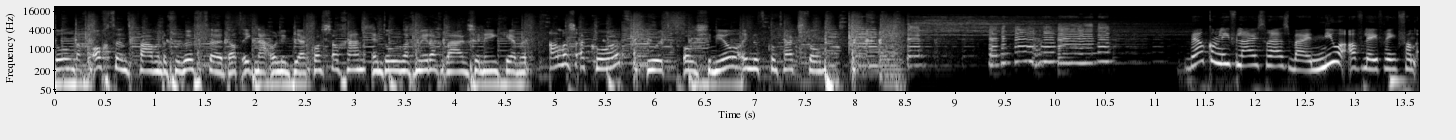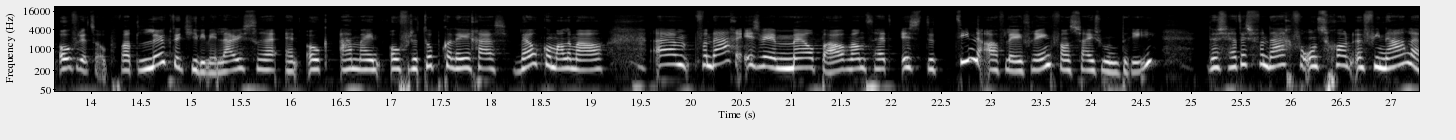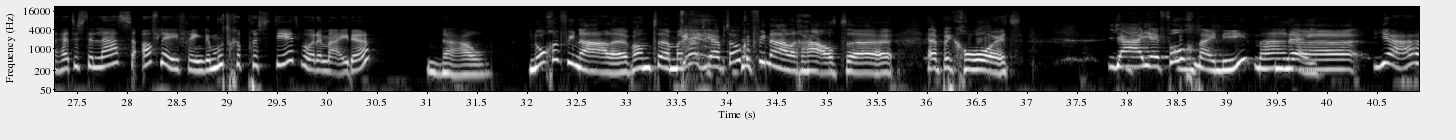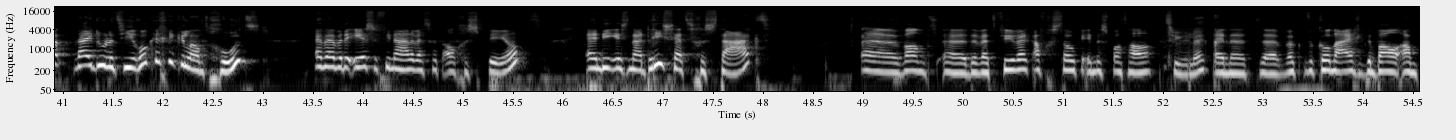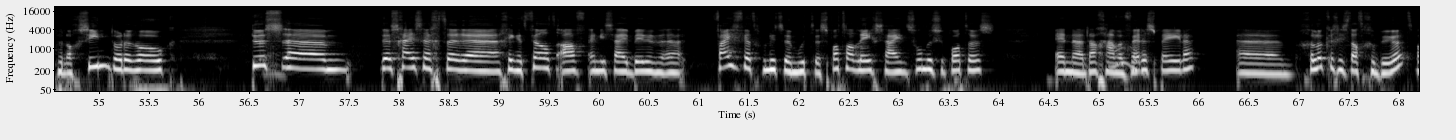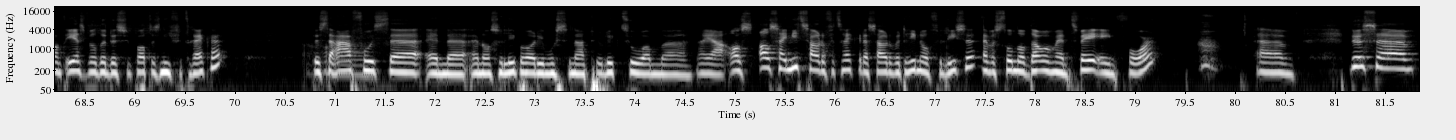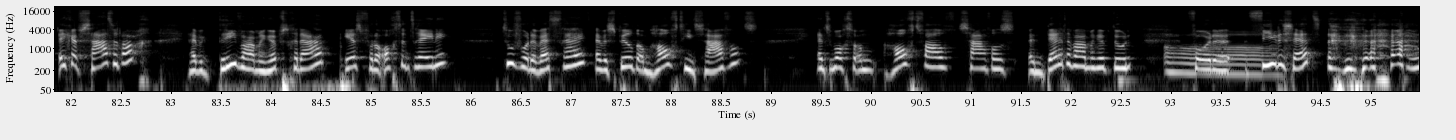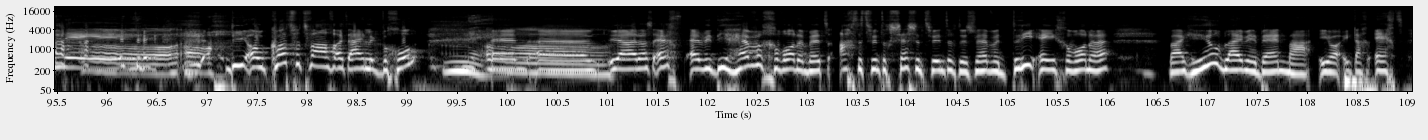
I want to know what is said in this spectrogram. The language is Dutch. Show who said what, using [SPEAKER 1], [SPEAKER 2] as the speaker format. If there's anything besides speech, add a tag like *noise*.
[SPEAKER 1] Donderdagochtend kwamen de geruchten dat ik naar Olympiakos zou gaan. En donderdagmiddag waren ze in één keer met alles akkoord. Hoe het origineel in het contract stond.
[SPEAKER 2] Welkom lieve luisteraars bij een nieuwe aflevering van Over de Top. Wat leuk dat jullie weer luisteren en ook aan mijn Over de Top collega's. Welkom allemaal. Ehm, vandaag is weer een mijlpaal, want het is de tiende aflevering van seizoen 3. Dus het is vandaag voor ons gewoon een finale. Het is de laatste aflevering. Er moet gepresteerd worden, meiden.
[SPEAKER 3] Nou, nog een finale. Want uh, jij hebt ook een finale *laughs* gehaald, uh, heb ik gehoord.
[SPEAKER 1] Ja, jij volgt mij niet, maar
[SPEAKER 3] Nee.
[SPEAKER 1] eh, ja, wij doen het hier ook in Griekenland goed. En we hebben de eerste finale wedstrijd al gespeeld. En die is na drie sets gestaakt. Eh, want eh, er werd vuurwerk afgestoken in de sporthal.
[SPEAKER 3] Tuurlijk.
[SPEAKER 1] En het, eh, we, we konden eigenlijk de bal amper nog zien door de rook. Dus ehm, de scheidsrechter ging het veld af en die zei binnen eh 45 minuten moet de sporthal leeg zijn zonder supporters. En dan gaan we
[SPEAKER 2] Oh.
[SPEAKER 1] verder spelen. Ehm, gelukkig is dat gebeurd, want eerst wilden de supporters niet vertrekken. Dus de
[SPEAKER 2] Oh.
[SPEAKER 1] aanvoerster en, eh, en onze libero die moesten naar het publiek toe om... eh, nou ja, als, als zij niet zouden vertrekken, dan zouden we 3-0 verliezen. En we stonden op dat moment 2-1 voor. *gasps* Ehm, dus ehm, ik heb zaterdag heb ik drie warming-ups gedaan. Eerst voor de ochtendtraining, toen voor de wedstrijd. En we speelden om half tien s'avonds. En toen mochten we om half twaalf s'avonds een derde warming-up doen voor de vierde set.
[SPEAKER 2] Nee. *laughs*
[SPEAKER 1] Denk,
[SPEAKER 3] Oh,
[SPEAKER 1] die ook kwart voor twaalf uiteindelijk begon.
[SPEAKER 3] nee.
[SPEAKER 1] En ehm, ja, dat is echt. En we- die hebben we gewonnen met 28-26. Dus we hebben 3-1 gewonnen. Waar ik heel blij mee ben. Maar joh, ik dacht echt.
